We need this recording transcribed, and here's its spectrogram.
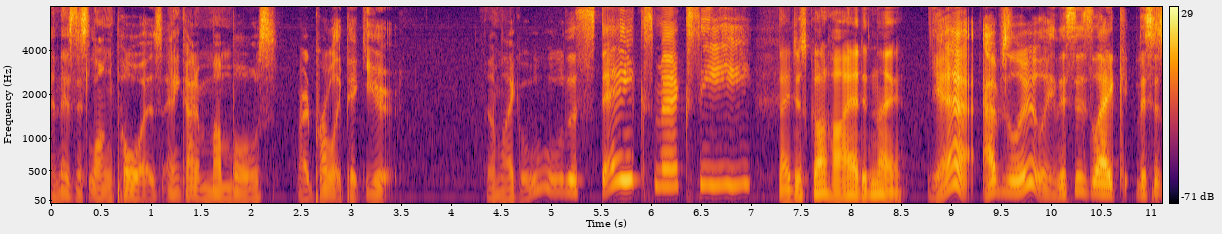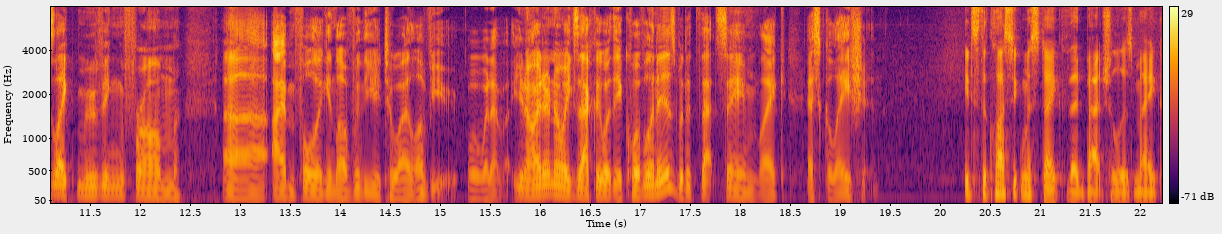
And there's this long pause and he kind of mumbles, I'd probably pick you. And I'm like, ooh, the stakes, Maxie. They just got higher, didn't they? Yeah, absolutely. This is like this is like moving from uh, I'm falling in love with you to I love you or whatever. You know, I don't know exactly what the equivalent is, but it's that same like escalation. It's the classic mistake that bachelors make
